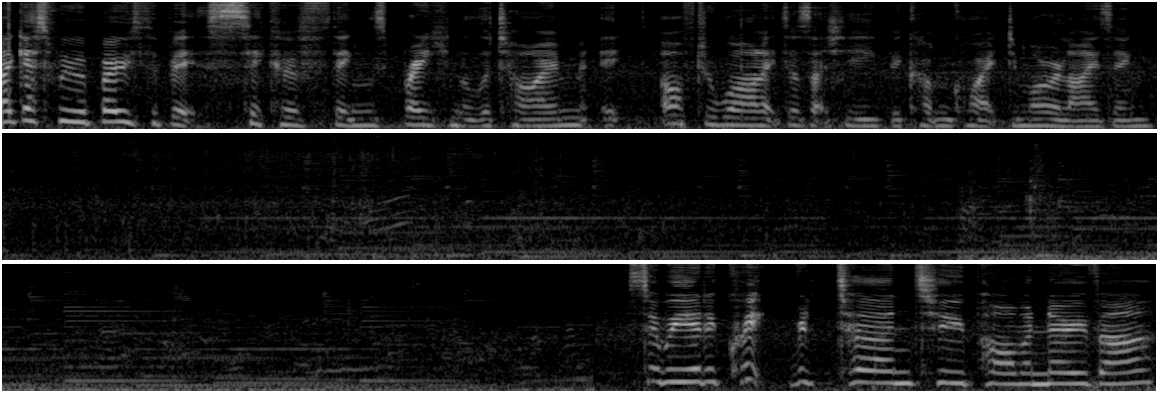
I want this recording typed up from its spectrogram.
I guess we were both a bit sick of things breaking all the time. It, after a while, it does actually become quite demoralising. So we had a quick return to Palma Nova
